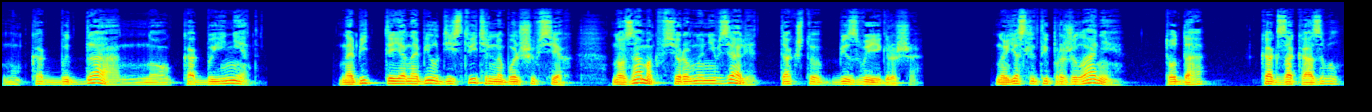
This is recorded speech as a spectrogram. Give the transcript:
Ну, как бы да, но как бы и нет. Набить-то я набил действительно больше всех, но замок все равно не взяли, так что без выигрыша. Но если ты про желание, то да, как заказывал,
